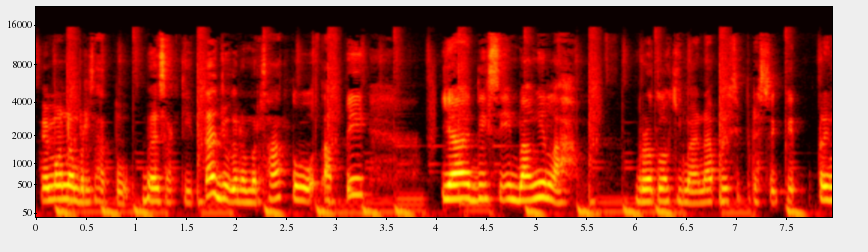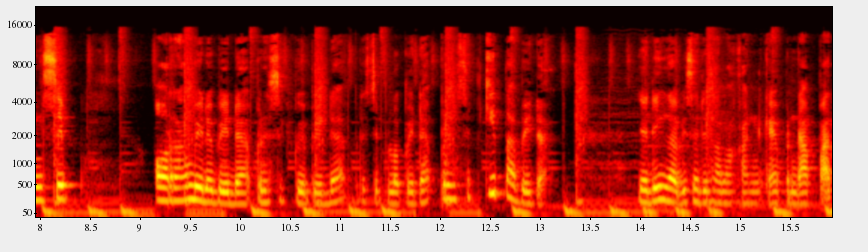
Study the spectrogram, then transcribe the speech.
Memang nomor satu, bahasa kita juga nomor satu, tapi ya diseimbangin lah. Menurut lo gimana prinsip-prinsip prinsip orang beda-beda? Prinsip gue beda prinsip lo beda prinsip kita beda. Jadi nggak bisa disamakan kayak pendapat.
